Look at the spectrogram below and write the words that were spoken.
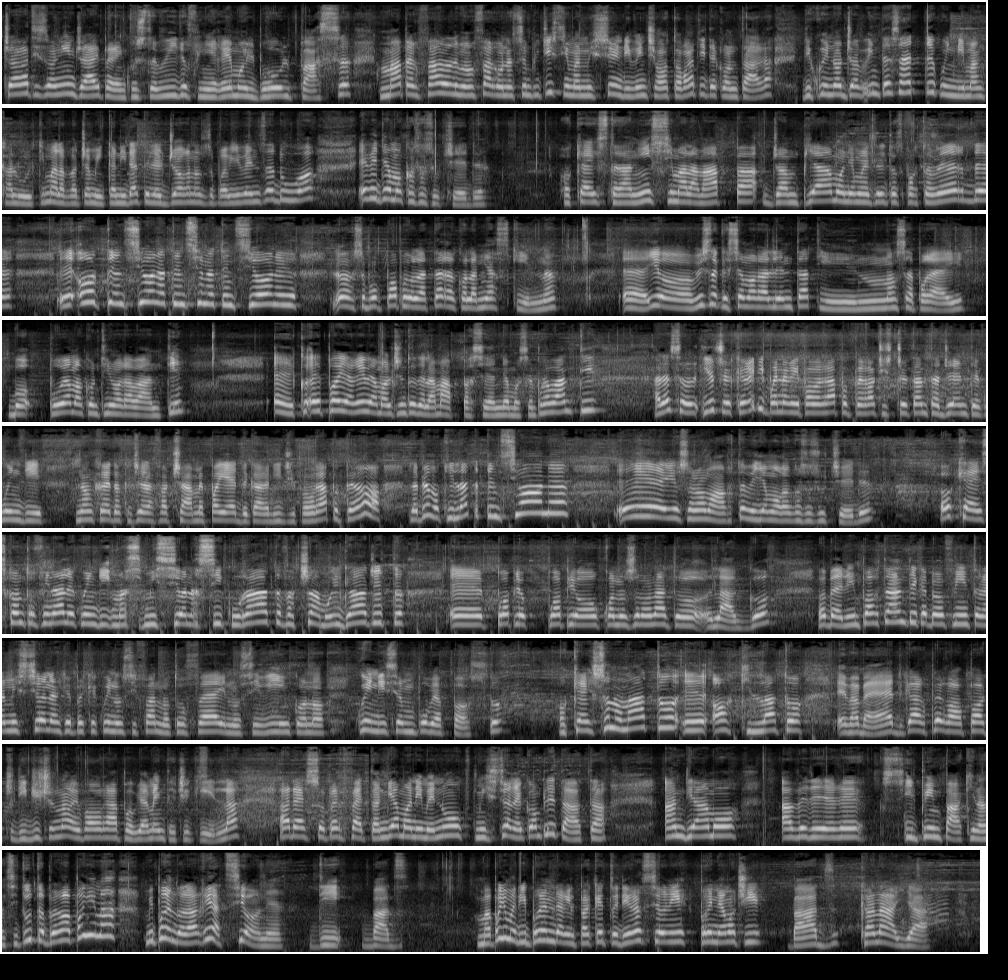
Ciao ragazzi, sono Ninja Hyper in questo video finiremo il Brawl Pass, ma per farlo dobbiamo fare una semplicissima missione di vincere 8 partite con Tara, di cui ne ho già vinte 7, quindi manca l'ultima, la facciamo in candidate del giorno sopravvivenza duo e vediamo cosa succede. Ok, stranissima la mappa, giampiamo, andiamo nel teletrasporto verde e oh, attenzione, attenzione, attenzione, eh, sono proprio la Tara con la mia skin. Eh, io, visto che siamo rallentati, non saprei. Boh, proviamo a continuare avanti. E, e poi arriviamo al centro della mappa se andiamo sempre avanti. Adesso io cercherei di prendere i power up, però c'è tanta gente, quindi non credo che ce la facciamo. E poi Edgar dice power up, però l'abbiamo killato, attenzione! E io sono morto, vediamo ora cosa succede. Ok, scontro finale, quindi missione assicurata, facciamo il gadget e proprio, proprio quando sono nato laggo. Vabbè, l'importante è che abbiamo finito la missione anche perché qui non si fanno trofei, non si vincono, quindi siamo proprio a posto. Ok, sono nato e ho killato, e vabbè Edgar, però Poch di 19 power up ovviamente ci killa. Adesso perfetto, andiamo nei menu, missione completata, andiamo a vedere il pin pack innanzitutto, però prima mi prendo la reazione di Buzz. Ma prima di prendere il pacchetto di reazioni, prendiamoci Buzz Canaglia.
